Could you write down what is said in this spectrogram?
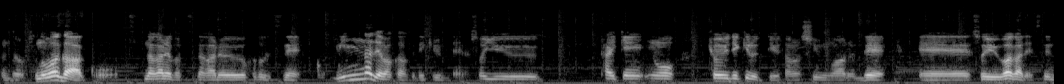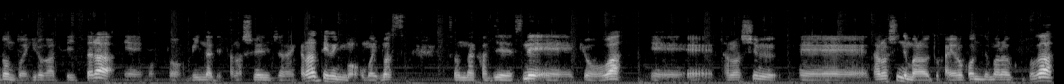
う、なんだろう、その輪が、こう、繋がれば繋がるほどですね、みんなでワクワクできるみたいな、そういう体験を共有できるっていう楽しみもあるんで、えー、そういう輪がですね、どんどん広がっていったら、えー、もっとみんなで楽しめるんじゃないかなというふうにも思います。そんな感じでですね、えー、今日は、え、楽しむ、えー、楽しんでもらうとか喜んでもらうことが、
